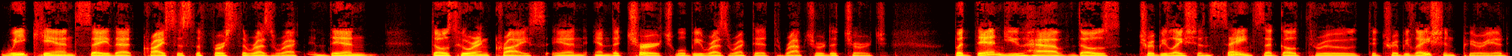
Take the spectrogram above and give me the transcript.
we can say that Christ is the first to resurrect, then those who are in Christ and, and the church will be resurrected at the rapture of the church. But then you have those tribulation saints that go through the tribulation period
